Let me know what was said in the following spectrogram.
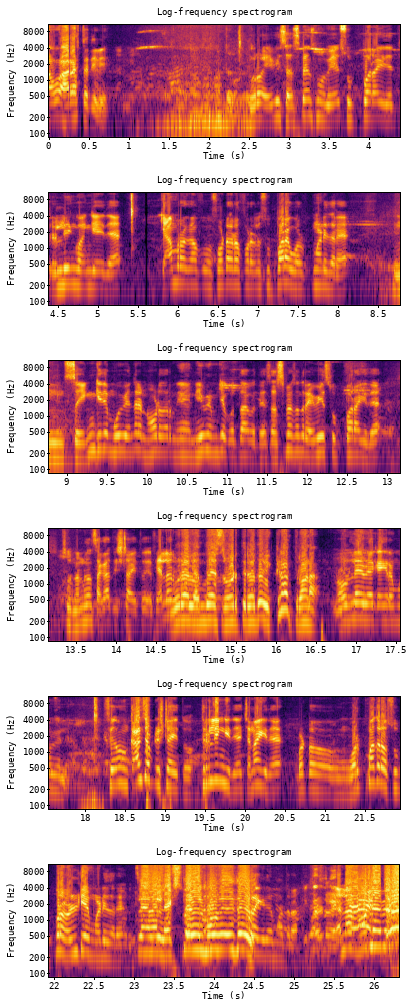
ನಾವು ಹಾರೈಸ್ತಾ ಇದೀವಿ. ಗುರು ಹೆವಿ ಸಸ್ಪೆನ್ಸ್ ಮೂವಿ ಸೂಪರ್ ಆಗಿದೆ ಥ್ರಿಲ್ಲಿಂಗ್ ಹಂಗೆ ಇದೆ. ಕ್ಯಾಮ್ರಾಗ್ರಾಫ್ ಫೋಟೋಗ್ರಾಫರ್ ಎಲ್ಲ ಸೂಪರ್ ಆಗಿ ವರ್ಕ್ ಮಾಡಿದ್ದಾರೆ. ಸೊ ಹೆಂಗಿದೆ ಮೂವಿ ಅಂದ್ರೆ ನೋಡಿದ್ರೆ ನೀವು ನಿಮಗೆ ಗೊತ್ತಾಗುತ್ತೆ. ಸಸ್ಪೆನ್ಸ್ ಅಂದ್ರೆ ಹೆವಿ ಸೂಪರ್ ಆಗಿದೆ. ಸೊ ನನ್ಗೊಂದು ಸಗತ್ ಇಷ್ಟ ಆಯ್ತು. ಎಲ್ಲ ಊರಲ್ಲಿ ಒಂದೇ ಹೆಸರು ನೋಡ್ತಿರೋದು ವಿಕ್ರಾಂತ್ ದ್ರೋಣ. ನೋಡ್ಲೇಬೇಕಾಗಿರೋ ಮೂವಿಲಿ ಸೊ ಕಾನ್ಸೆಪ್ಟ್ ಇಷ್ಟ ಆಯ್ತು. ಥ್ರಿಲ್ಲಿಂಗ್ ಇದೆ ಚೆನ್ನಾಗಿದೆ ಬಟ್ ವರ್ಕ್ ಮಾತ್ರ ಸೂಪರ್ ಅಲ್ಟಿಯಾಗಿ ಮಾಡಿದ್ದಾರೆ. ನೆಕ್ಸ್ಟ್ ಲೆವೆಲ್ ಮೂವಿ ಇದು. ಆಗಿದೆ ಮಾತ್ರ. ಎಲ್ಲ ನೋಡ್ಲೇಬೇಕು.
